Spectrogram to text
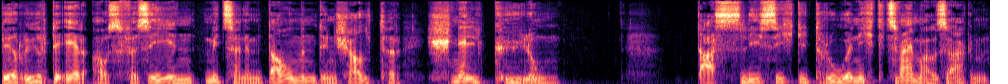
berührte er aus Versehen mit seinem Daumen den Schalter Schnellkühlung. Das ließ sich die Truhe nicht zweimal sagen.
